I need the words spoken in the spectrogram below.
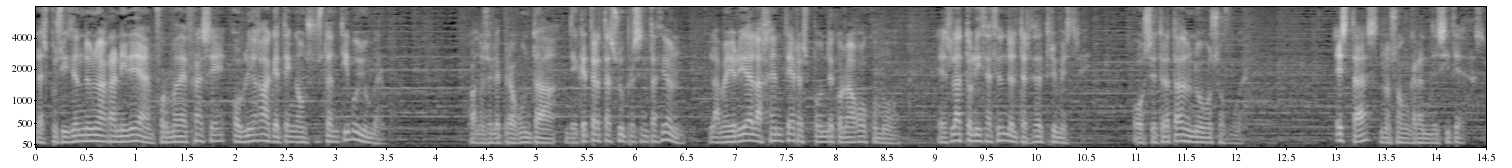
La exposición de una gran idea en forma de frase obliga a que tenga un sustantivo y un verbo. Cuando se le pregunta ¿de qué trata su presentación? La mayoría de la gente responde con algo como es la actualización del tercer trimestre o se trata de un nuevo software. Estas no son grandes ideas,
